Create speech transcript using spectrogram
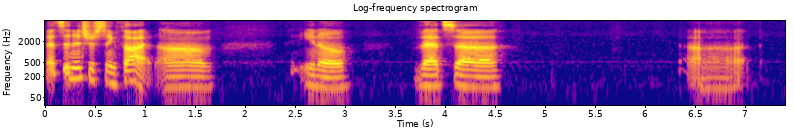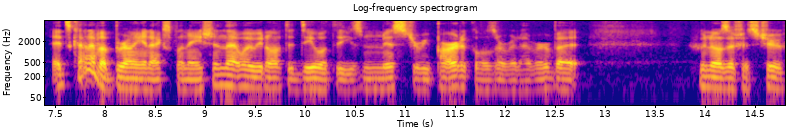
that's an interesting thought. Um, you know, that's uh, uh, it's kind of a brilliant explanation. That way we don't have to deal with these mystery particles or whatever. But who knows if it's true?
